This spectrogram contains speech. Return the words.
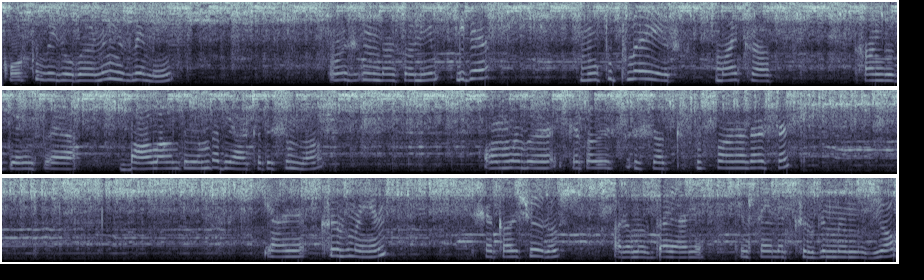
korku videolarını izlemeyin. Onu şimdiden söyleyeyim. Bir de multiplayer Minecraft Hunger Games'e bağlandığımda bir arkadaşımla onunla böyle şakalaşırsak küfür falan edersek yani kızmayın şakalaşıyoruz aramızda yani kimseyle kızgınlığımız yok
